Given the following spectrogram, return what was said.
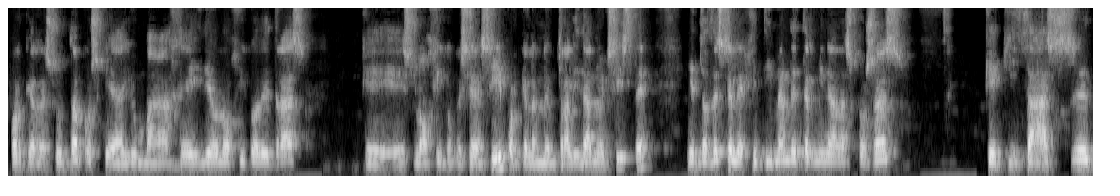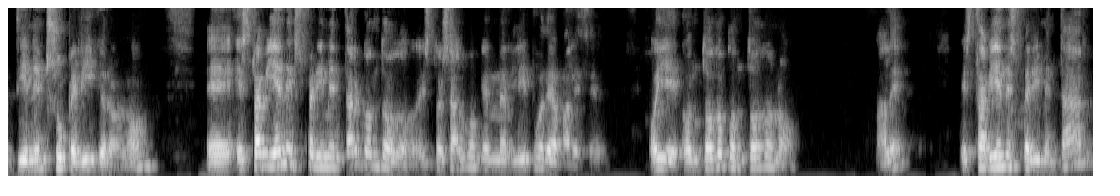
porque resulta pues que hay un bagaje ideológico detrás que es lógico que sea así, porque la neutralidad no existe, y entonces se legitiman determinadas cosas que quizás eh, tienen su peligro, ¿no? Eh, está bien experimentar con todo, esto es algo que en Merlí puede aparecer. Oye, con todo, con todo no, ¿vale? Está bien experimentar,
